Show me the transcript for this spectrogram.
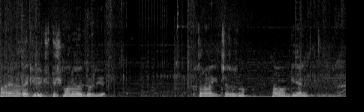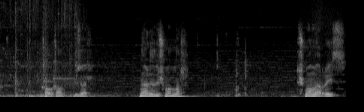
Arenadaki 3 düşmanı öldür diyor. Bu tarafa gideceğiz o zaman. Tamam gidelim. Kalkan güzel. Nerede düşmanlar? Düşmanlar reis.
